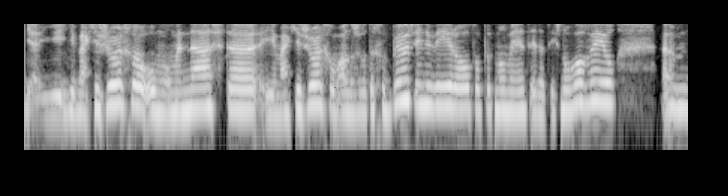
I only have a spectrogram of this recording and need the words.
je, je, maakt je zorgen om, om een naaste. Je maakt je zorgen om alles wat er gebeurt in de wereld op het moment. En dat is nogal veel. Ehm,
